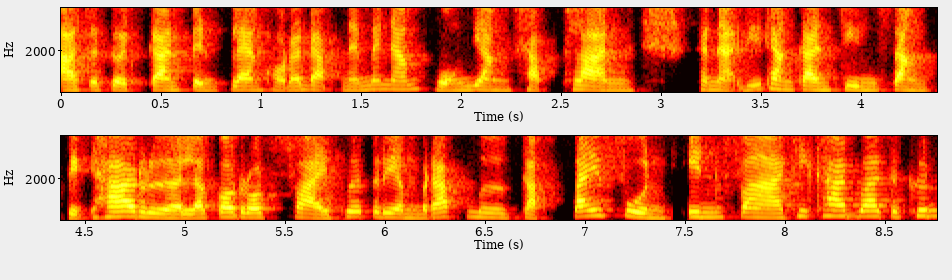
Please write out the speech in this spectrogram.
อาจจะเกิดการเปลี่ยนแปลงของระดับในแม่น้ำโขงอย่างฉับพลัน ขณะที่ทางการจีนสั่งปิดท่าเรือ แล้วก็รถไฟเพื่อเตรียมรับมือกับไต้ฝุ่น อินฟาที่คาดว่าจะขึ้น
